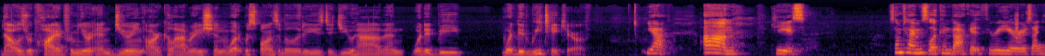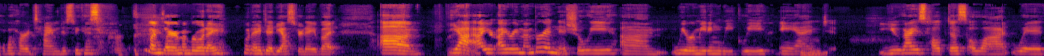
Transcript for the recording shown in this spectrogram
that was required from your end during our collaboration? What responsibilities did you have and what did we what did we take care of? Yeah. Um geez sometimes looking back at three years, I have a hard time just because sometimes I remember what I what I did yesterday. But um, yeah, I I remember initially um, we were meeting weekly and. Mm-hmm. You guys helped us a lot with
